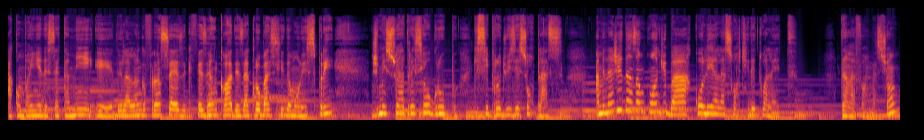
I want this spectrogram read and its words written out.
accompagné de cet ami et de la langue française qui faisait encore des acrobaties dans mon esprit, je me suis adressée au groupe qui s'y produisait sur place, aménagé dans un coin du bar collé à la sortie des toilettes. Dans la formation,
